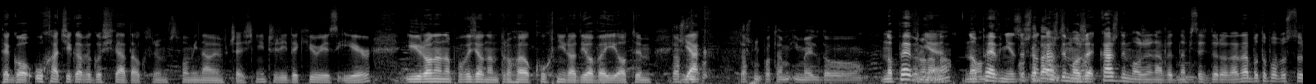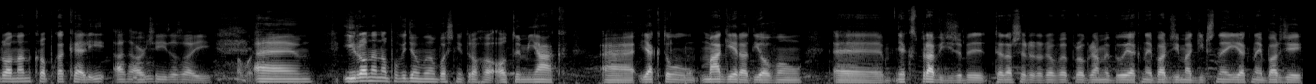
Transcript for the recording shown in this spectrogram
tego Ucha Ciekawego Świata, o którym wspominałem wcześniej, czyli The Curious Ear. I Ronan opowiedział nam trochę o kuchni radiowej i o tym, Dasz, jak... dasz mi potem e-mail do. No pewnie, Ronana? no On- pewnie. Zresztą każdy może, no. każdy może nawet napisać do Ronana, bo to po prostu ronan.kelly at Mhm. No. Em, I Ronan opowiedział nam właśnie trochę o tym, jak, jak tą magię radiową, e, jak sprawić, żeby te nasze radiowe programy były jak najbardziej magiczne i jak najbardziej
